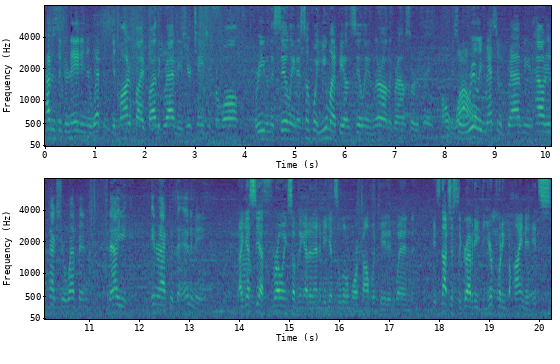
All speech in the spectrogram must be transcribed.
how does the grenade and your weapons get modified by the gravity as you're changing from wall or even the ceiling. At some point you might be on the ceiling and they're on the ground, sort of thing. Oh, So wow. we're really messing with gravity and how it impacts your weapon and how you interact with the enemy. I guess yeah, throwing something at an enemy gets a little more complicated when it's not just the gravity that you're putting behind it; it's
